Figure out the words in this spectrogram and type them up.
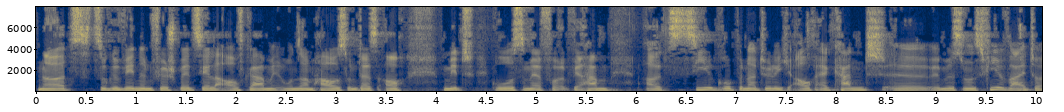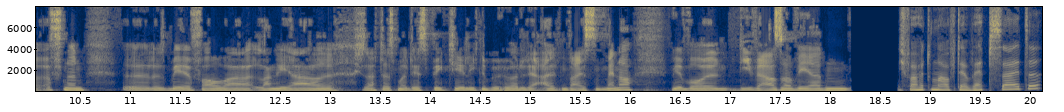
Nerds zu gewinnen für spezielle Aufgaben in unserem Haus und das auch mit großem Erfolg. Wir haben als Zielgruppe natürlich auch erkannt, äh, wir müssen uns viel weiter öffnen. Äh, das BFV war lange Jahre, ich sage das mal despektierlich, eine Behörde der alten weißen Männer. Wir wollen diverser werden. Ich war heute mal auf der Webseite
